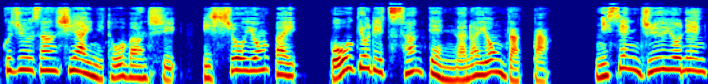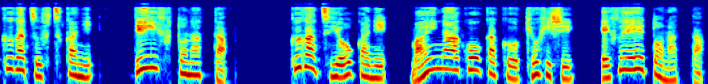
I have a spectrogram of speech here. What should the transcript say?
63試合に登板し、1勝4敗、防御率3.74だった。2014年9月2日にディーフとなった。9月8日にマイナー降格を拒否し FA となった。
